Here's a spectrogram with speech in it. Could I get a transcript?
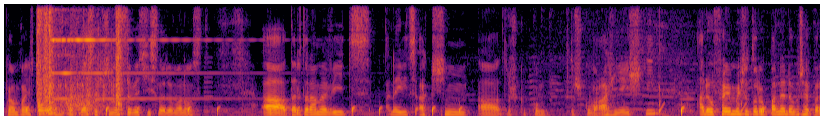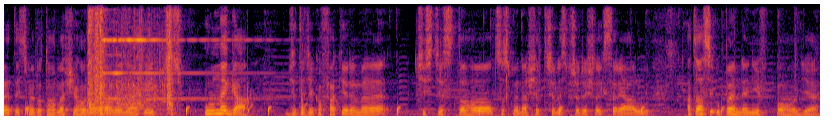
kampaň v televizi, tak to asi přinese větší sledovanost. A tady to dáme víc, nejvíc akční a trošku, kom, trošku vážnější. A doufejme, že to dopadne dobře, protože teď jsme do tohohle všeho narvali nějakých přes půl mega. Že teď jako fakt jedeme čistě z toho, co jsme našetřili z předešlých seriálů. A to asi úplně není v pohodě.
